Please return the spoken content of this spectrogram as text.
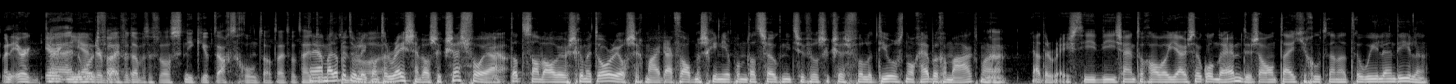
Maar Erik, Erik ja, blijft wat dat betreft wel sneaky op de achtergrond altijd. Wat hij ja, doet maar dat bedoel ik, wel, want de races zijn wel succesvol, ja. ja. Dat is dan wel weer verschil met de Orioles, zeg maar. Daar valt misschien niet op, omdat ze ook niet zoveel succesvolle deals nog hebben gemaakt. Maar ja, ja de race, die, die zijn toch al wel juist ook onder hem. Dus al een tijdje goed aan het wheelen en dealen.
